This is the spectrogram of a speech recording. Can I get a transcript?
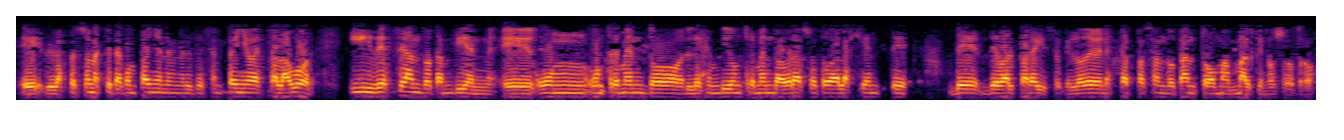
eh, las personas que te acompañan en el desempeño de esta labor. Y deseando también eh, un, un, tremendo, les envío un tremendo abrazo a toda la gente de, de Valparaíso, que lo deben estar pasando tanto o más mal que nosotros.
